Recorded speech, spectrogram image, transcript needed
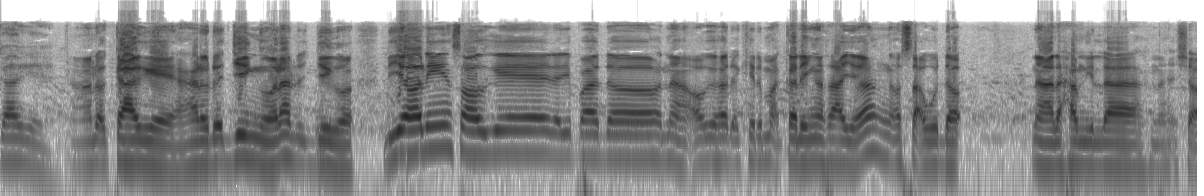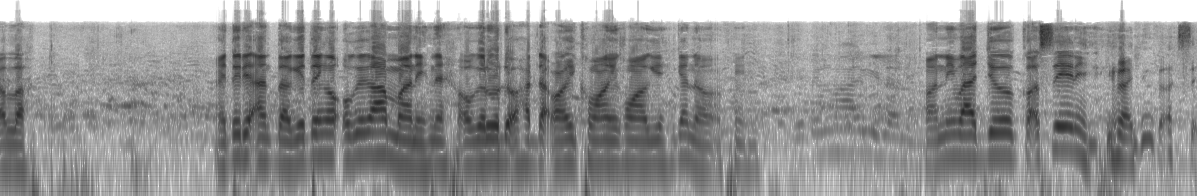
kari. Ha, duk kare. Ha, duk jingo lah, duk jingo. Dia ni sore daripada nah, orang duk khidmat kali dengan saya, dengan Ustaz Udak. Nah, alhamdulillah. Nah, insya-Allah. Ha, itu dia hantar. Kita tengok orang ramai ni. Nah, orang duduk hadap mari kemari kemari. Kan tak? Ha, ni baju kokse ni. baju kokse.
